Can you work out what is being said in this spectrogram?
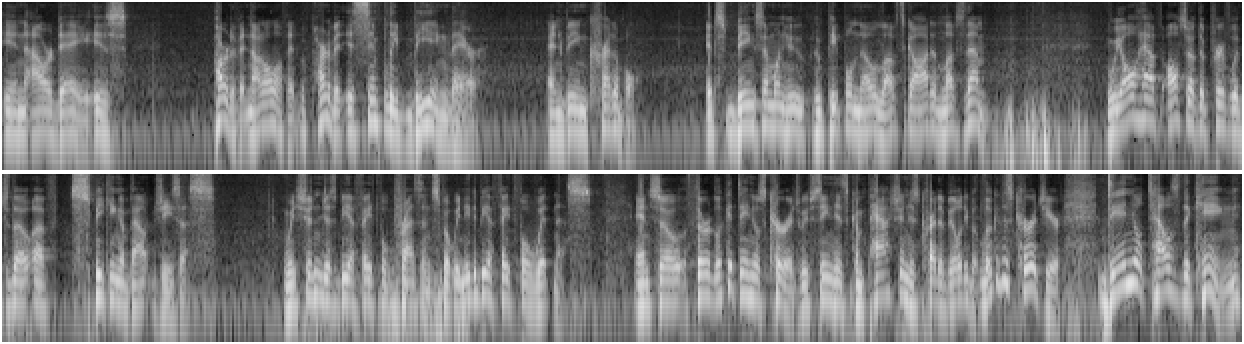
in our day is part of it, not all of it, but part of it is simply being there and being credible. It's being someone who, who people know loves God and loves them. We all have also have the privilege, though, of speaking about Jesus. We shouldn't just be a faithful presence, but we need to be a faithful witness. And so, third, look at Daniel's courage. We've seen his compassion, his credibility, but look at his courage here. Daniel tells the king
